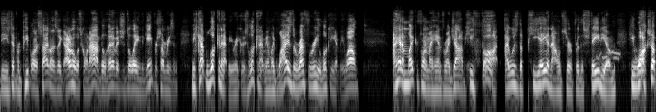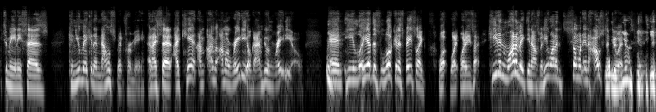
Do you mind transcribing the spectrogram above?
these different people on the sidelines. Like, I don't know what's going on. Bill Vinovich is delaying the game for some reason, and he kept looking at me. Rico, he's looking at me. I'm like, why is the referee looking at me? Well, I had a microphone in my hand for my job. He thought I was the PA announcer for the stadium. He walks up to me and he says, "Can you make an announcement for me?" And I said, "I can't. I'm I'm I'm a radio guy. I'm doing radio." and he he had this look in his face like what what what are you he didn't want to make the announcement he wanted someone in house to do it yes.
